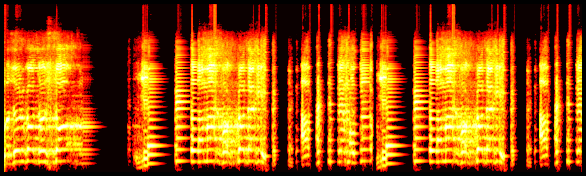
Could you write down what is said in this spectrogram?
বুজুর্গ থাকি আপনাদের আমার পক্ষ থাকি আপনাদের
